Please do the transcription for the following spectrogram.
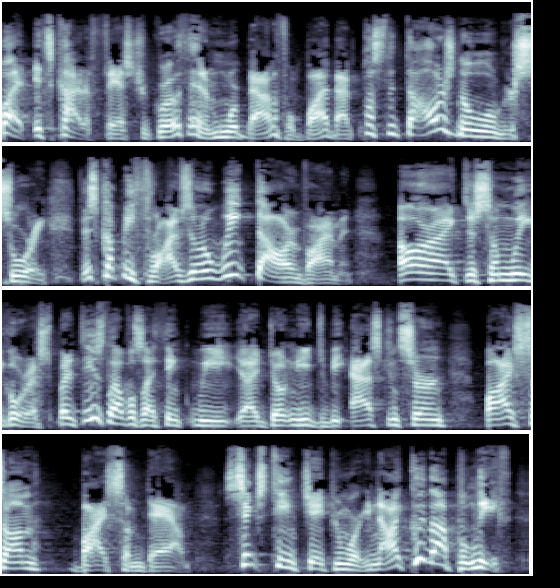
but it's got a faster growth and a more bountiful buyback. Plus, the dollar's no longer soaring. This company thrives in a weak dollar environment. All right, there's some legal risk, but at these levels, I think we uh, don't need to be as concerned. Buy some, buy some down. 16th, JP Morgan. Now, I could not believe –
